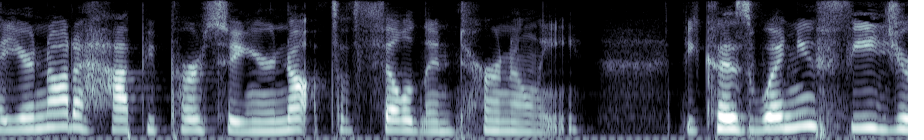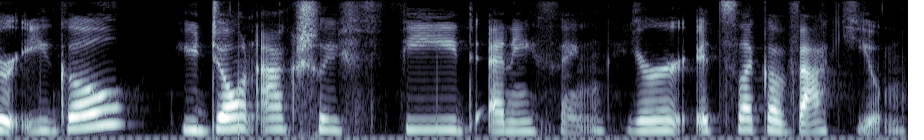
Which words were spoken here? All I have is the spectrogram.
you're not a happy person. You're not fulfilled internally. Because when you feed your ego, you don't actually feed anything. You're it's like a vacuum.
